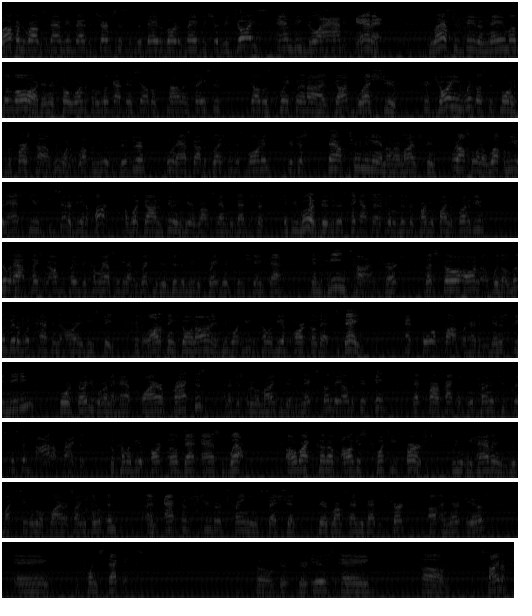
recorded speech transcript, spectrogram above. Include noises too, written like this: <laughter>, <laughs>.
Welcome to Robinson Avenue Baptist Church. This is the day the Lord has made. We should rejoice and be glad in it. Blessed be the name of the Lord. And it's so wonderful to look out there and see all those smiling faces, see all those twinkling eyes. God bless you. If you're joining with us this morning for the first time, we want to welcome you as a visitor. We want to ask God to bless you this morning. If you're just now tuning in on our live stream, we also want to welcome you and ask you to consider being a part of what God is doing here at Robinson Avenue Baptist Church. If you would, visitors, take out that little visitor card you'll find in front of you. Fill it out, place an offering plate as they come around so we can have a record of your visit. We would greatly appreciate that. In the meantime, church, let's go on with a little bit of what's happening at RABC. There's a lot of things going on, and we want you to come and be a part of that. Today, at 4 o'clock, we're having ministry meeting. 4.30, we're going to have choir practice. And I just want to remind you that next Sunday on the 15th, that choir practice will turn into Christmas cantata practice. So come and be a part of that as well. All right, coming up August 21st, we will be having, you might see the little flyer inside your bulletin, an active shooter training session here at Robinson Avenue Baptist Church. Uh, and there is a the 22nd. So there, there is a um, sign up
